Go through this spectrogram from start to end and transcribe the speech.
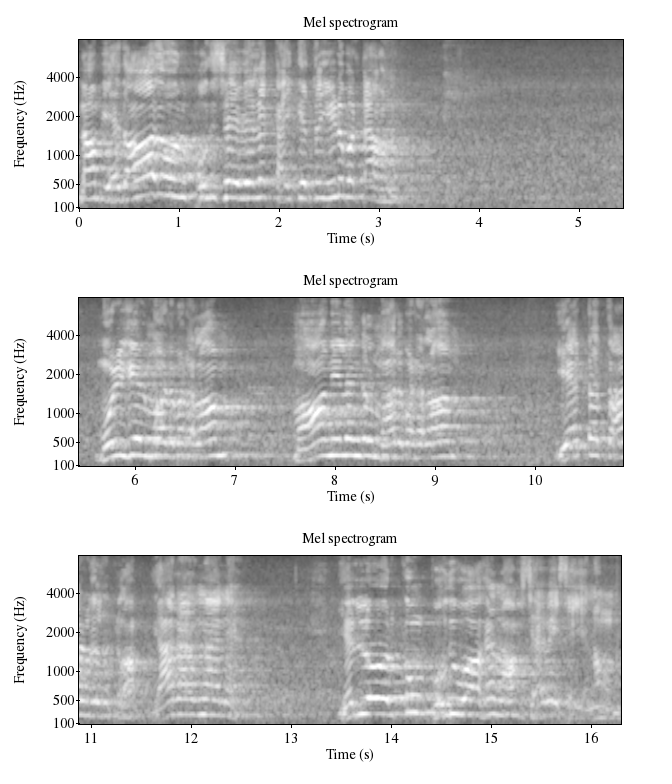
நாம் ஏதாவது ஒரு பொது சேவையில் கைக்கத்தில் ஈடுபட்டாகணும். மொழிகள் மாறுபடலாம் மாநிலங்கள் மாறுபடலாம் ஏற்றத்தாழ்வுகள் இருக்கலாம். யாராக இருந்தா என்ன? எல்லோருக்கும் பொதுவாக நாம் சேவை செய்யணும்.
